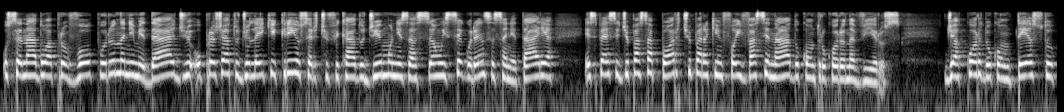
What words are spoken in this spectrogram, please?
O Senado aprovou por unanimidade o projeto de lei que cria o certificado de imunização e segurança sanitária, espécie de passaporte para quem foi vacinado contra o coronavírus. De acordo com o texto,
